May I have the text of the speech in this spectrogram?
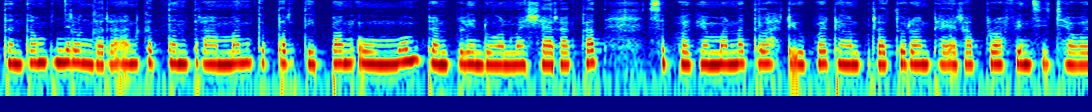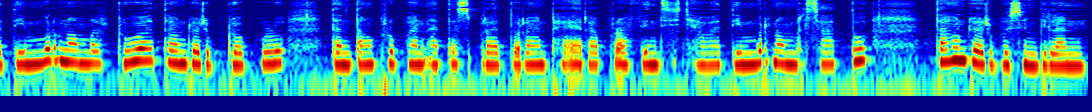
tentang penyelenggaraan ketentraman, ketertiban umum dan pelindungan masyarakat sebagaimana telah diubah dengan Peraturan Daerah Provinsi Jawa Timur Nomor 2 Tahun 2020 tentang perubahan atas Peraturan Daerah Provinsi Jawa Timur Nomor 1 tahun 2019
